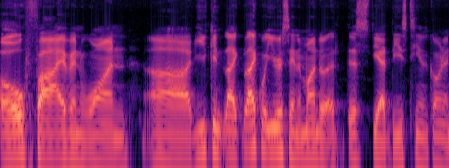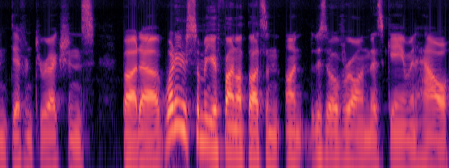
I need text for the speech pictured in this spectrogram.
05 and one. Uh, you can like like what you were saying, Armando. This yeah, these teams going in different directions. But uh, what are some of your final thoughts on, on this overall in this game and how,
